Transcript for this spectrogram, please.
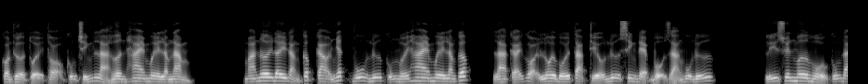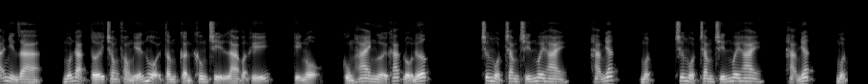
còn thừa tuổi thọ cũng chính là hơn hai mươi lăm năm. Mà nơi đây đẳng cấp cao nhất vũ nữ cũng mới hai mươi lăm cấp, là cái gọi lôi bối tạp thiếu nữ xinh đẹp bộ dáng vũ nữ. Lý xuyên mơ hồ cũng đã nhìn ra, muốn đạt tới trong phòng yến hội tâm cần không chỉ là vật khí, kỳ ngộ, cùng hai người khác đổ nước. Chương một trăm chín mươi hai, hạng nhất, một, chương một trăm chín mươi hai, hạng nhất, một.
